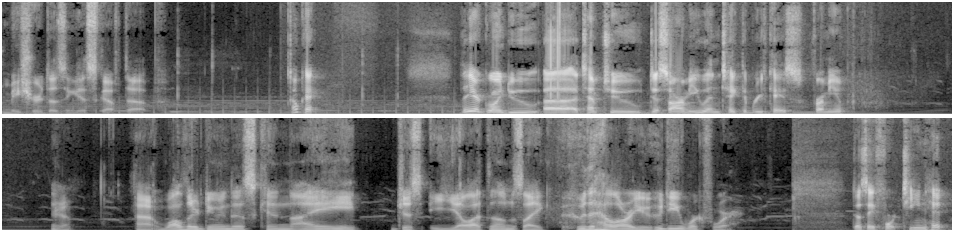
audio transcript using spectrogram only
make sure it doesn't get scuffed up. Okay. They are going to uh, attempt to disarm you and take the briefcase from you. Okay. Uh, while they're doing this, can I just yell at them it's like, "Who the hell are you? Who do you work for?" Does a 14 hit?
